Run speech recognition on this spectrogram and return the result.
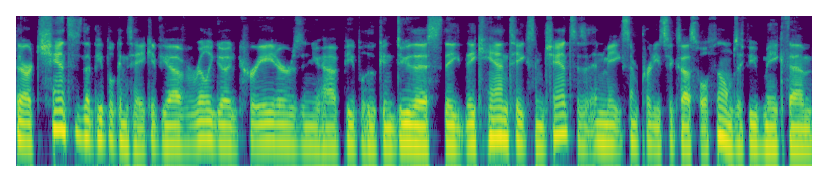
there are chances that people can take if you have really good creators and you have people who can do this. They they can take some chances and make some pretty successful films if you make them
